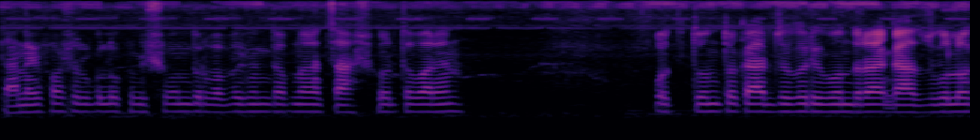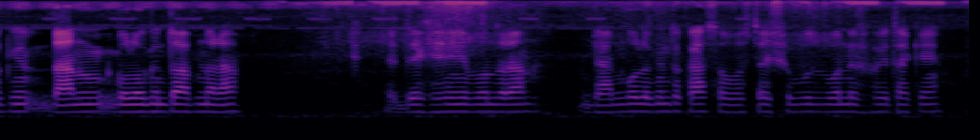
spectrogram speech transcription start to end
ধানের ফসলগুলো খুবই সুন্দরভাবে কিন্তু আপনারা চাষ করতে পারেন। অত্যন্ত কার্যকরী বন্ধুরা, গাছগুলো ধানগুলো কিন্তু আপনারা দেখে নিন বন্ধুরা। ধানগুলো কিন্তু কাঁচা অবস্থায় সবুজ বনের হয়ে থাকে।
